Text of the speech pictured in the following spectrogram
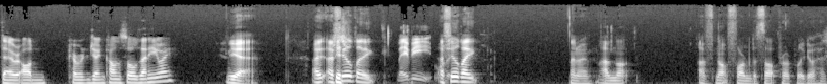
they're on current gen consoles anyway. Yeah, I, I Just- feel like Maybe I what it- feel like I don't know. I'm not. I've not formed a thought properly. Go ahead.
